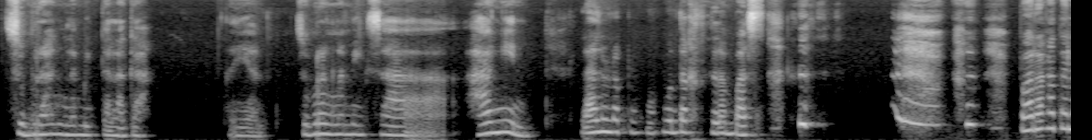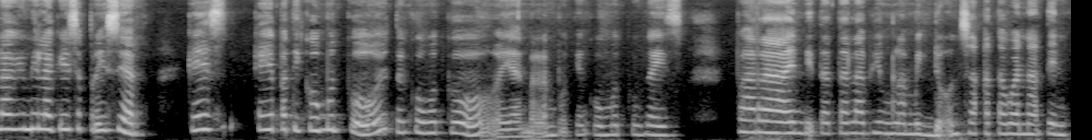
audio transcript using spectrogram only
sobrang lamig talaga. Ayan. Sobrang lamig sa hangin. Lalo na pupunta ka sa labas. para ka talaga nilagay sa freezer. Kaya, kaya pati kumot ko, ito kumot ko, ayan, malambot yung kumot ko guys. Para hindi tatalab yung lamig doon sa katawan natin.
